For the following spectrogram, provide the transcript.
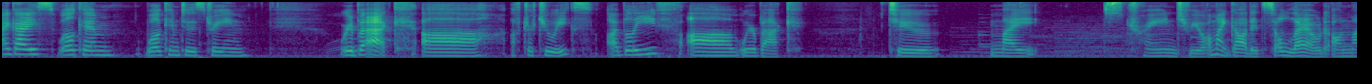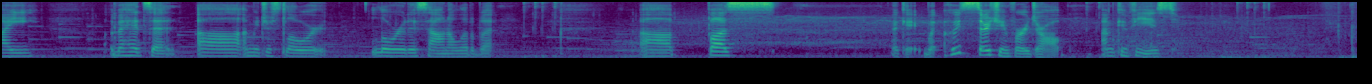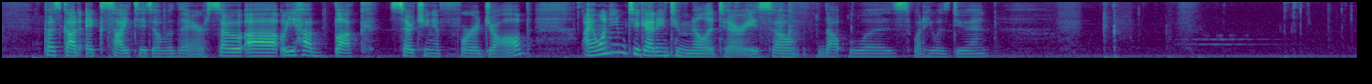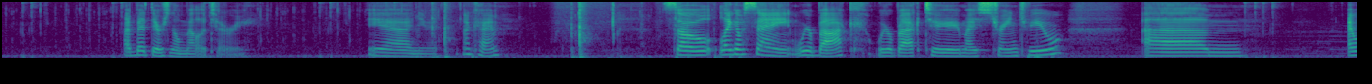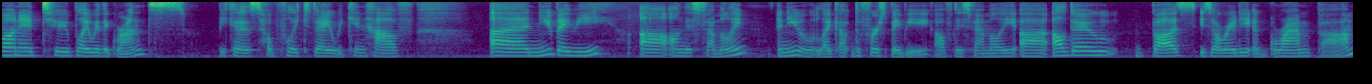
Hi guys, welcome, welcome to the stream. We're back uh, after two weeks, I believe. Um, we're back to my StrangeView. Oh my god, it's so loud on my on my headset. Uh, let me just lower lower the sound a little bit. Uh, Buzz. Okay, but who's searching for a job? I'm confused. Buzz got excited over there. So uh, we have Buck searching for a job. I want him to get into military, so that was what he was doing. I bet there's no military. Yeah, I knew it. Okay. So, like I was saying, we're back. We're back to my StrangeView. Um, I wanted to play with the grunts because hopefully today we can have a new baby uh, on this family. A new, like uh, the first baby of this family. Uh, although Buzz is already a grandpa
